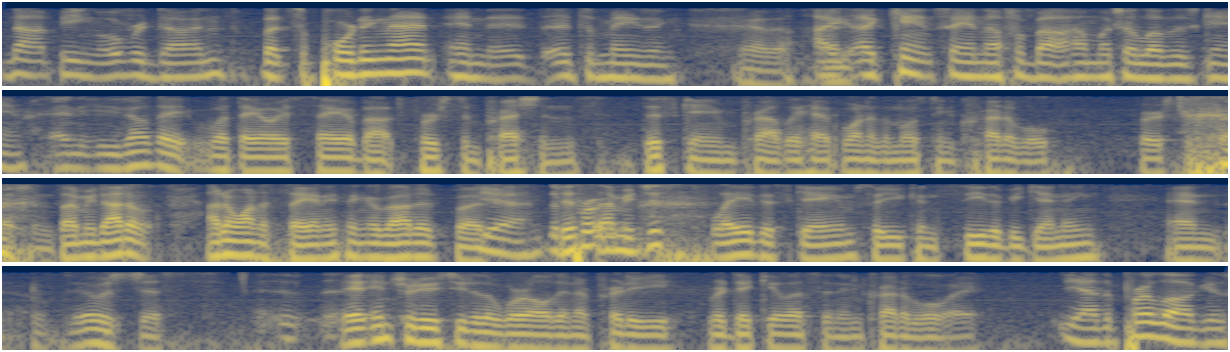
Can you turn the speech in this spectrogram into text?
not being overdone, but supporting that, and it, it's amazing. Yeah, that, I, I can't say enough about how much I love this game. and you know they what they always say about first impressions. This game probably had one of the most incredible first impressions. I mean, I don't I don't want to say anything about it, but yeah, just pro- I mean, just play this game so you can see the beginning, and it was just it introduced you to the world in a pretty ridiculous and incredible way. yeah, the prologue is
